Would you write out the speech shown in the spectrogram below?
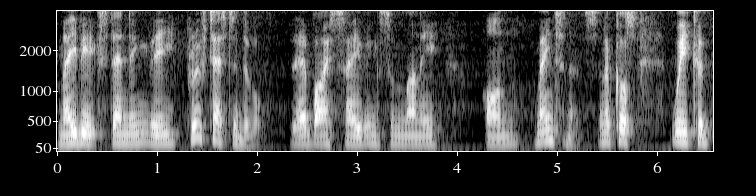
maybe extending the proof test interval, thereby saving some money on maintenance. And of course, we could,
